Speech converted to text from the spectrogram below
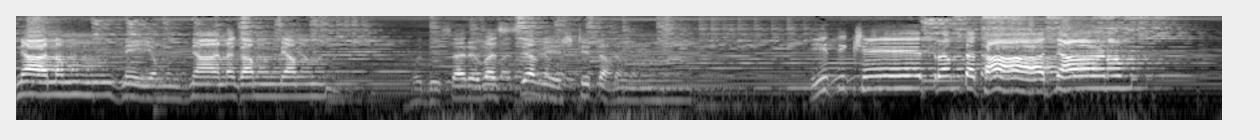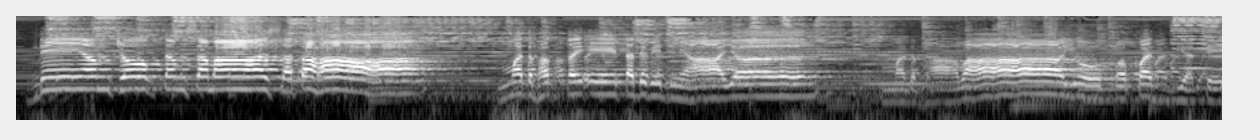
ज्ञानं ज्ञेयं ज्ञानगम्यं हृदि सर्वस्य वेष्टितम् इति क्षेत्रं तथा ज्ञानं ज्ञेयं चोक्तं समासतः। मद्भक्त एतद्विज्ञाय मद्भावायोपपद्यते।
